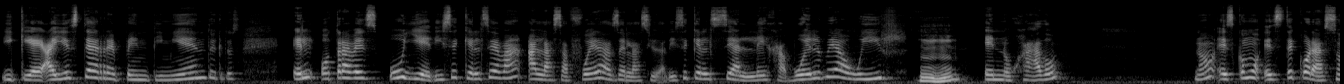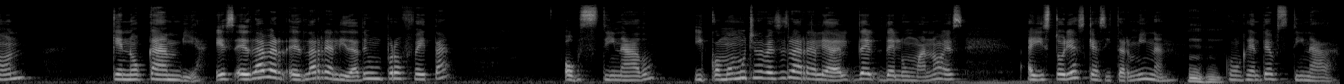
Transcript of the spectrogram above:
y que hay este arrepentimiento, y que entonces, él otra vez huye, dice que él se va a las afueras de la ciudad, dice que él se aleja, vuelve a huir enojado, ¿no? Es como este corazón que no cambia, es, es, la, es la realidad de un profeta obstinado y como muchas veces la realidad del, del humano es hay historias que así terminan, con gente obstinada.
